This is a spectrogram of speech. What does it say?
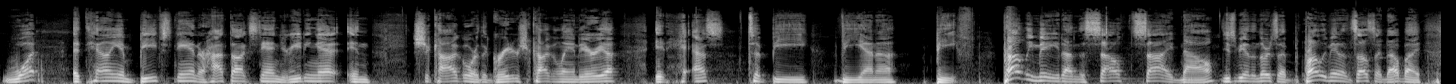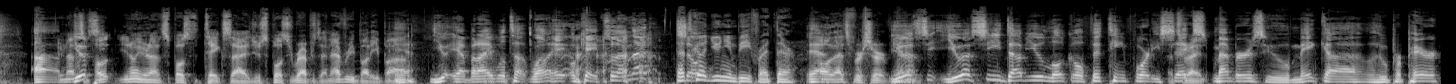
what Italian beef stand or hot dog stand you're eating at in Chicago or the greater Chicagoland area, it has to be Vienna beef. Probably made on the south side now. Used to be on the north side, but probably made on the south side now by uh, You're not UFC. supposed. You know, you're not supposed to take sides. You're supposed to represent everybody, Bob. Yeah, you, yeah, but I will tell. Well, hey, okay, so I'm not. That's so, good union beef right there. Yeah. Oh, that's for sure. Yeah. UFC UFCW local 1546 right. members who make uh, who prepare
